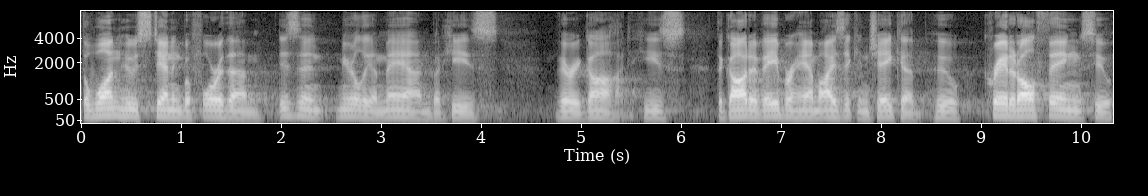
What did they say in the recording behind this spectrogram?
the one who's standing before them isn't merely a man, but he's very God. He's the God of Abraham, Isaac, and Jacob, who created all things, who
